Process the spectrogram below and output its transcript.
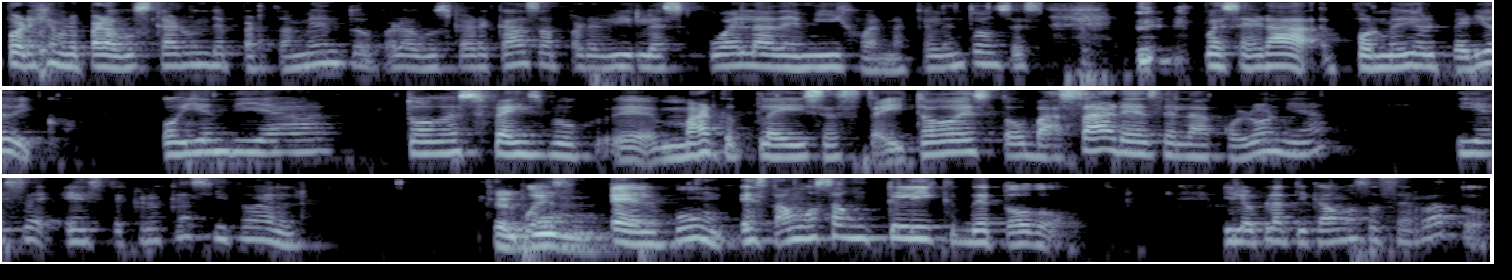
por ejemplo, para buscar un departamento, para buscar casa, para vivir la escuela de mi hijo en aquel entonces, pues era por medio del periódico. Hoy en día todo es Facebook, eh, Marketplace, este, y todo esto, bazares de la colonia, y ese, este, creo que ha sido el, El pues, boom. el boom. Estamos a un clic de todo. Y lo platicamos hace rato.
